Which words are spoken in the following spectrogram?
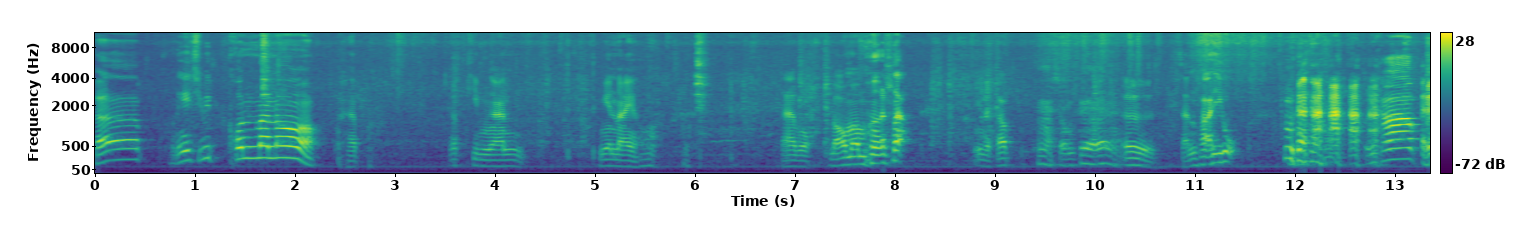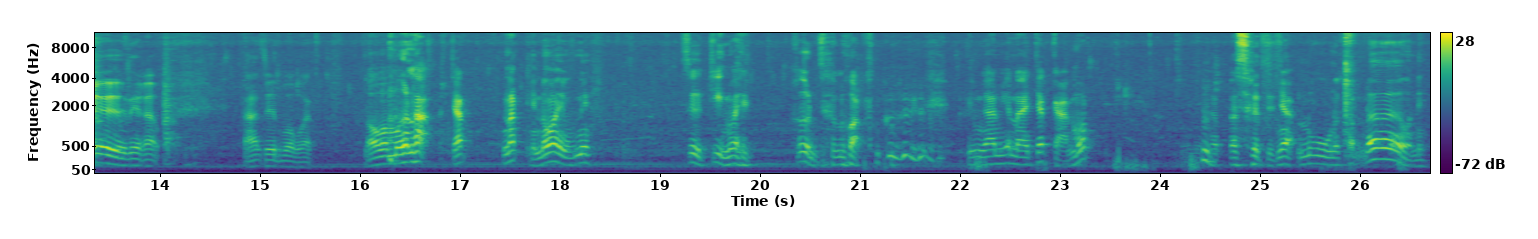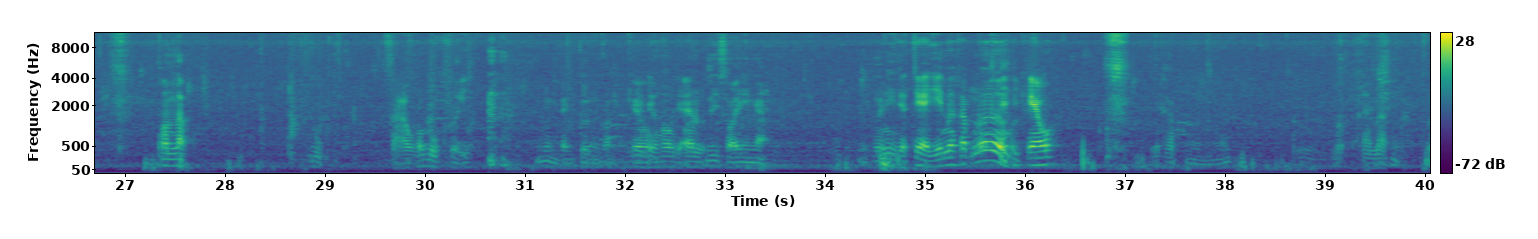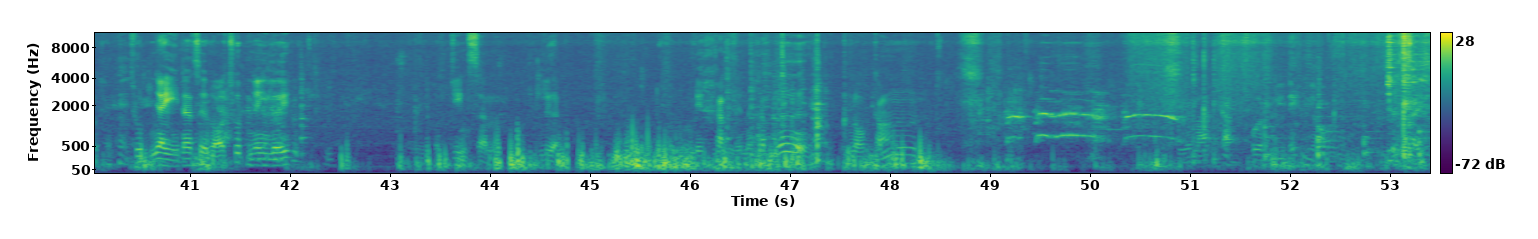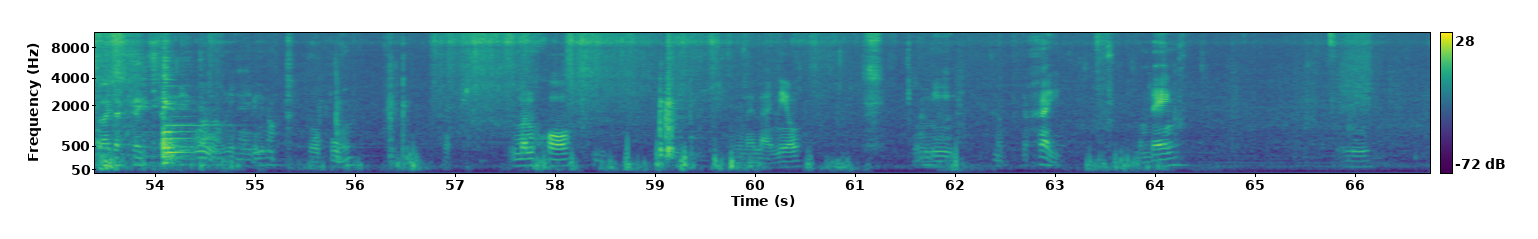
นะครับวันนี้ชีวิตคนมานอกนะครับกับทีมงานเมียนายเขาตาบอกรอมาเมินละนี่นะครับห้าสองเทื่อแล้วเนี่ยเออ สันพายุสวัสดีครับ เออเนี่ยครับตาเสือบอกว่ารอมาเมินละจัดนักเห็นน้อยนี่ซื้อจีนไว้ขึ้นสลวดทีมงานเมียนายจัดการหมดนะครับตาเสือติดเนี่ยลูกนะครับเน้อวันนี้ตอนรับลูก สาวของลูกเขยยุ่งแต่งเกินก่อนเดี๋ยวเดี๋ยวเขาจะอันนี่ซอยง่ายนี่จะแจ่เย็นนะครับเน้อหมึกแก้วนี่ครับขนาดชุดใหญ่ถ้าเสือหรอชุดใหญ่เลยจีนสันเลือดได้ขันเลยนะครับเน้อหลอกกๆเสือร้านกับเปิดมีเด็กเหนียวใส่ซอยจะใส่ใส่ำโอ้นี่เป็นหัวปุ๋งครับมันคอหลายๆ แนวมีตะไคร่น้ำแดงมี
